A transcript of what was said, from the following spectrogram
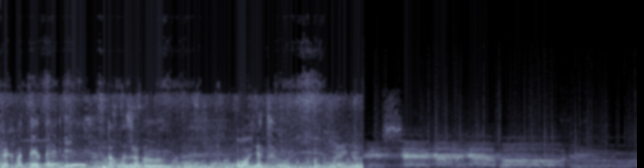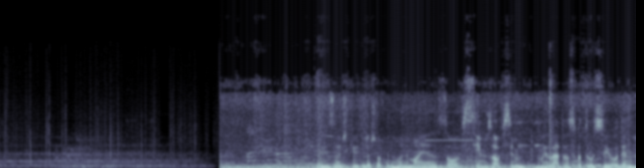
прихватити і вдома зробимо огляд. Візочків для шопінгу немає зовсім зовсім. Ми ледве з катрусею один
